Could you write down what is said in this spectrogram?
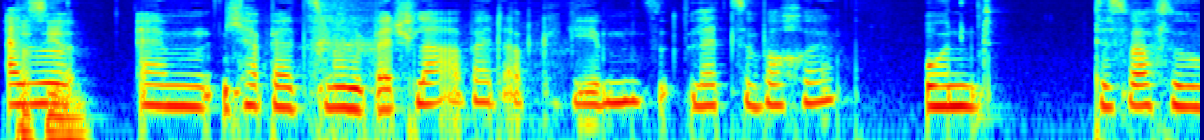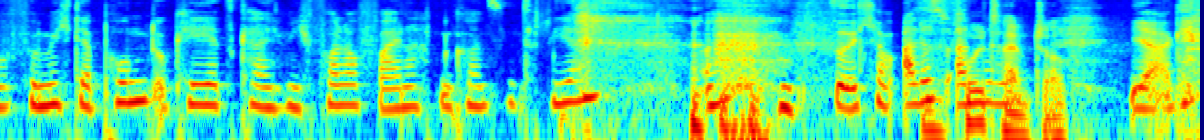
also, passieren? Also, ähm, ich habe jetzt meine Bachelorarbeit abgegeben letzte Woche und das war so für mich der Punkt, okay, jetzt kann ich mich voll auf Weihnachten konzentrieren. so, ich habe alles Fulltime-Job. Ja, genau.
